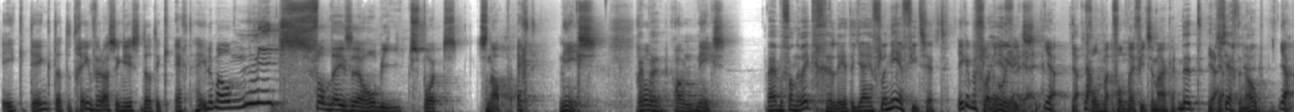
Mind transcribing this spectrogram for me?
ik denk dat het geen verrassing is dat ik echt helemaal niets van deze hobby-sport snap. Echt niks. Gewoon, gewoon niks. we hebben van de week geleerd dat jij een flaneerfiets hebt. Ik heb een flaneerfiets. Oh, ja, ja, ja, ja. Vond, mij- vond mijn fietsenmaker. Dat Ja. zegt een hoop. Ja,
